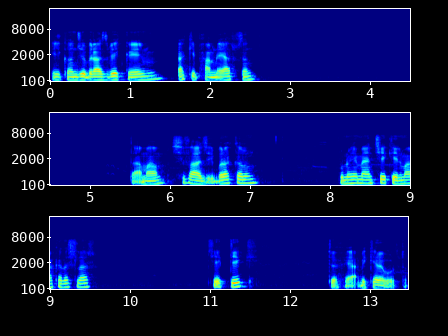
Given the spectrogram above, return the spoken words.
ilk önce biraz bekleyelim. Rakip hamle yapsın. Tamam. Şifacıyı bırakalım. Bunu hemen çekelim arkadaşlar. Çektik. Tüh ya bir kere vurdum.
